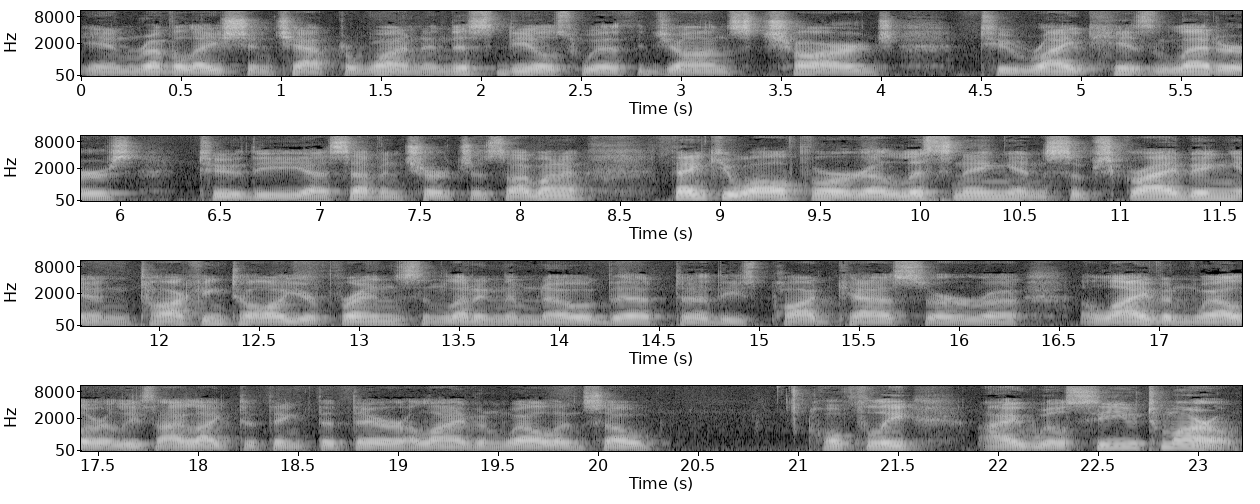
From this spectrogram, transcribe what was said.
in Revelation chapter 1. And this deals with John's charge to write his letters to the uh, seven churches. So I want to thank you all for uh, listening and subscribing and talking to all your friends and letting them know that uh, these podcasts are uh, alive and well, or at least I like to think that they're alive and well. And so Hopefully, I will see you tomorrow.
